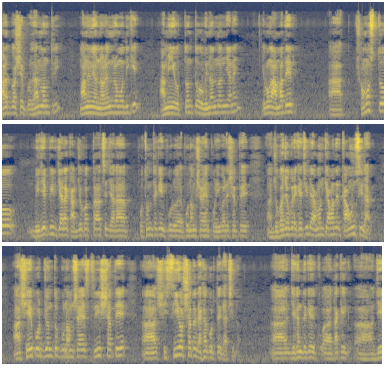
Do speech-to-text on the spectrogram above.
ভারতবর্ষের প্রধানমন্ত্রী মাননীয় নরেন্দ্র মোদীকে আমি অত্যন্ত অভিনন্দন জানাই এবং আমাদের সমস্ত বিজেপির যারা কার্যকর্তা আছে, যারা প্রথম থেকেই পুনম শাহের পরিবারের সাথে যোগাযোগ রেখেছিল, এমনকি আমাদের কাউন্সিলার সে পর্যন্ত পুনম শাহের স্ত্রীর সাথে সিওর সাথে দেখা করতে গেছিল। যেখান থেকে তাকে যে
